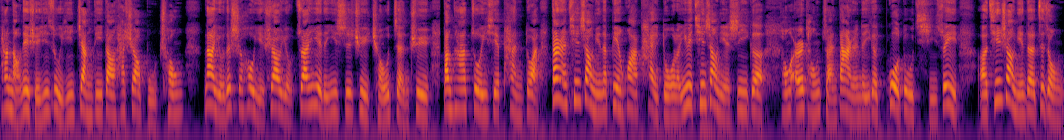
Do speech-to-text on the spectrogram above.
他脑内血清素已经降低到他需要补充。那有的时候也需要有专业的医师去求诊，去帮他做一些判断。当然，青少年的变化太多了，因为青少年是一个从儿童转大人的一个过渡期，所以呃，青少年的这种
